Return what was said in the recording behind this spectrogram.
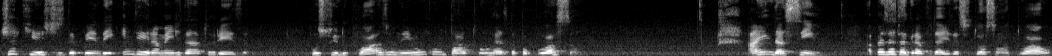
já que estes dependem inteiramente da natureza, possuindo quase nenhum contato com o resto da população. Ainda assim, apesar da gravidade da situação atual,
